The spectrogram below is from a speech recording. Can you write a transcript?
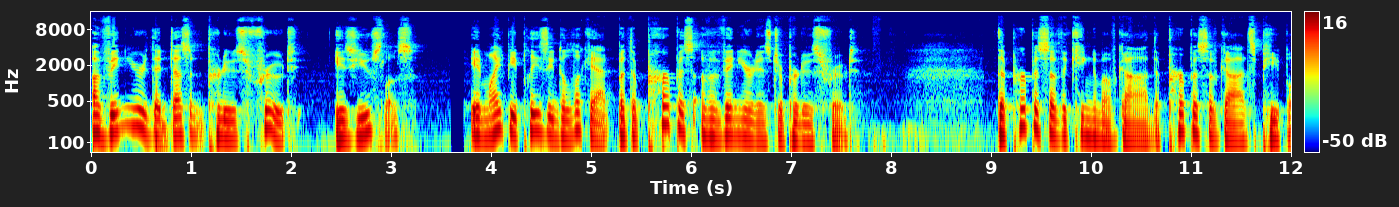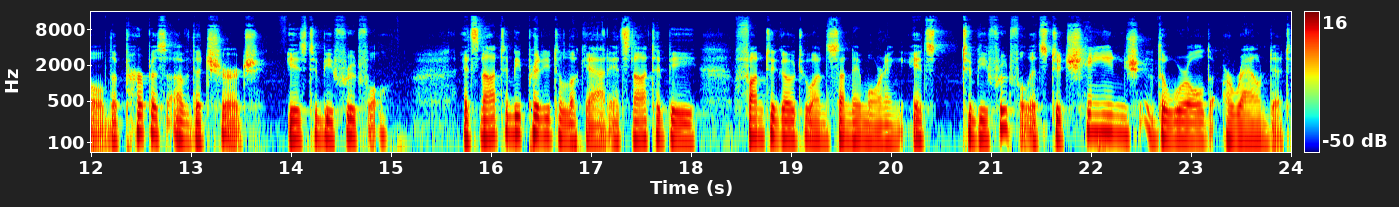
a vineyard that doesn't produce fruit is useless. It might be pleasing to look at, but the purpose of a vineyard is to produce fruit. The purpose of the kingdom of God, the purpose of God's people, the purpose of the church is to be fruitful. It's not to be pretty to look at. It's not to be fun to go to on Sunday morning. It's to be fruitful. It's to change the world around it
